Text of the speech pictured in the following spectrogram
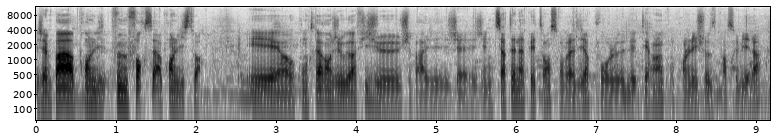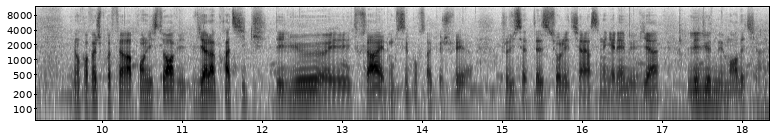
J'aime pas apprendre, me forcer à apprendre l'histoire. Et au contraire, en géographie, j'ai une certaine appétence, on va dire, pour le, les terrains, comprendre les choses par ce biais-là. Donc en fait, je préfère apprendre l'histoire via la pratique des lieux et tout ça. Et donc c'est pour ça que je fais aujourd'hui cette thèse sur les tirailleurs sénégalais, mais via les lieux de mémoire des tirailleurs.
